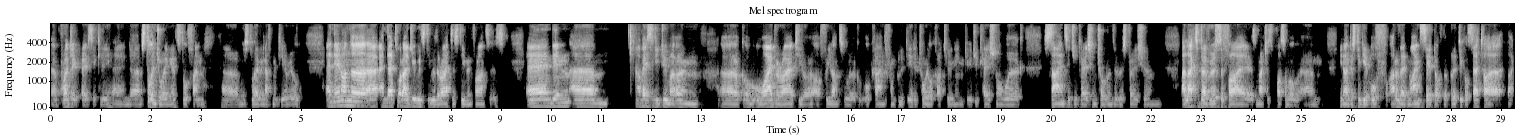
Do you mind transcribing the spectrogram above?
uh, project, basically, and I'm still enjoying it. Still fun. Um, we still have enough material, and then on the uh, and that's what I do with with the writer Stephen Francis, and then um, I basically do my own uh, a wide variety of, freelance work, all kinds from editorial cartooning to educational work, science education, children's illustration. I like to diversify as much as possible, um, you know, just to get off out of that mindset of the political satire, like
